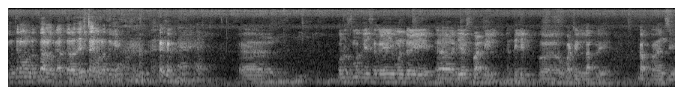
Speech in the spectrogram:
मित्र म्हणून चालवले आता ज्येष्ठ आहे मला तुम्ही. पोलीसमधली सगळी मंडळी डी एस पाटील दिलीप पाटील आपले डॉक्टरांचे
